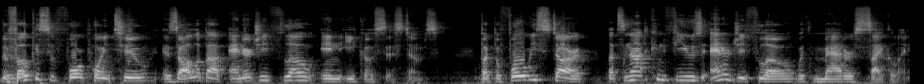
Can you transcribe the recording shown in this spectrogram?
The focus of 4.2 is all about energy flow in ecosystems. But before we start, let's not confuse energy flow with matter cycling.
